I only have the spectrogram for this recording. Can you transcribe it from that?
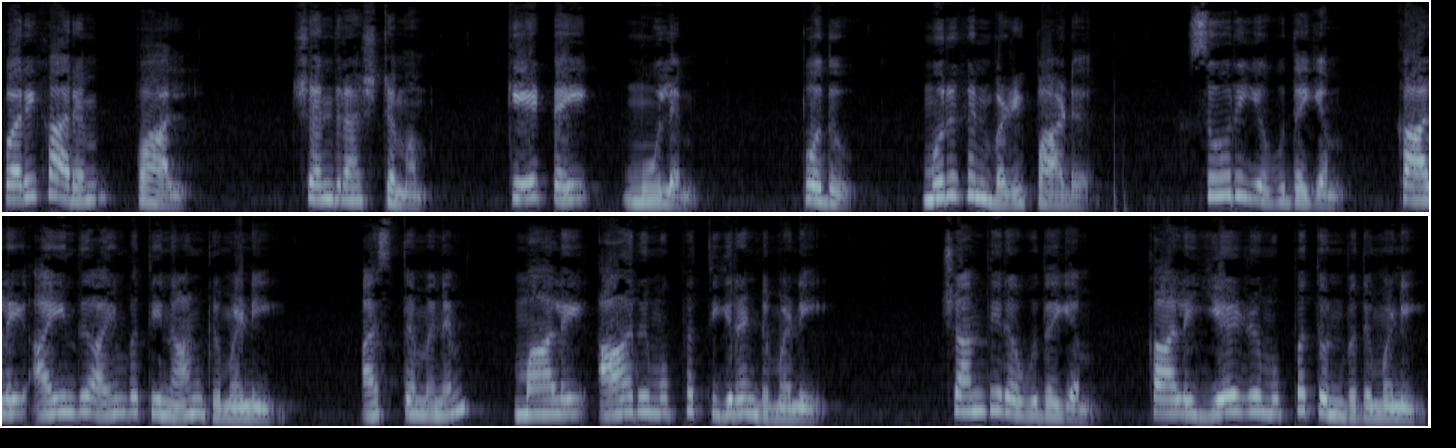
பரிகாரம் பால். சந்திராஷ்டமம் கேட்டை மூலம். பொது முருகன் வழிபாடு. சூரிய உதயம் காலை ஐந்து ஐம்பத்தி நான்கு மணி. அஸ்தமனம் மாலை ஆறு முப்பத்தி இரண்டு மணி. சந்திர உதயம் காலை ஏழு முப்பத்தொன்பது மணி.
